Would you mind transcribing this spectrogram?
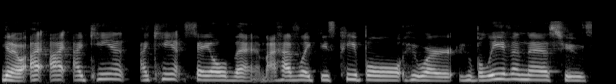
you know I, I i can't i can't fail them. I have like these people who are who believe in this who've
